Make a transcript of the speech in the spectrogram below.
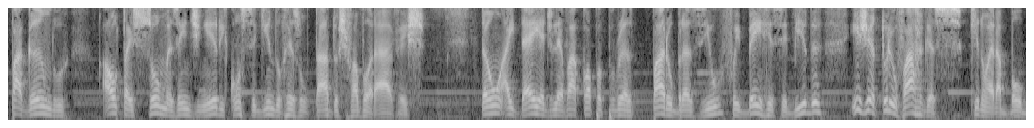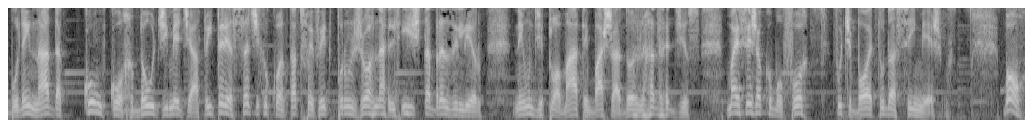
pagando altas somas em dinheiro e conseguindo resultados favoráveis. Então, a ideia de levar a Copa para o Brasil foi bem recebida e Getúlio Vargas, que não era bobo nem nada, concordou de imediato. Interessante é que o contato foi feito por um jornalista brasileiro, nenhum diplomata, embaixador, nada disso. Mas seja como for, futebol é tudo assim mesmo. Bom,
